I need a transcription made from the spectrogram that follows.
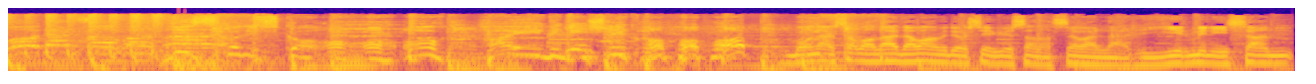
Modern Sabahlar Disco disco oh oh oh haydi gençlik hop hop hop. Modern Sabahlar devam ediyor sevgili sanatseverler. 20 Nisan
